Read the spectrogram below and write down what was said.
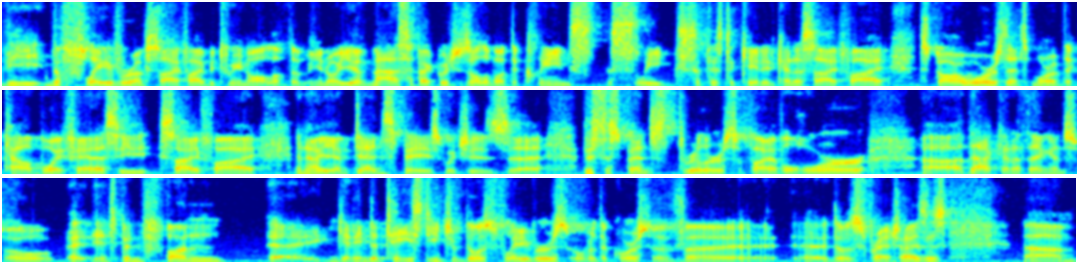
the the flavor of sci-fi between all of them. You know, you have Mass Effect, which is all about the clean, sleek, sophisticated kind of sci-fi. Star Wars, that's more of the cowboy fantasy sci-fi, and now you have Dead Space, which is uh, the suspense thriller, survival horror, uh, that kind of thing. And so it's been fun uh, getting to taste each of those flavors over the course of uh, uh, those franchises. Um,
